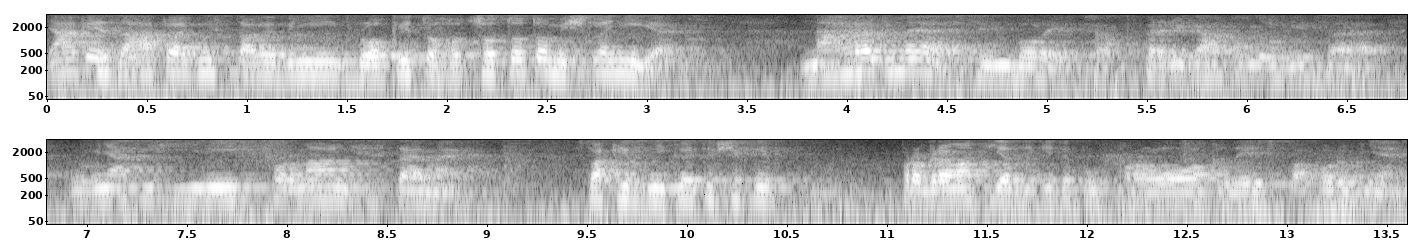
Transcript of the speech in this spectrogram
Nějaké základní stavební bloky toho, co toto myšlení je nahraďme symboly, třeba v predikátové logice nebo v nějakých jiných formálních systémech. Taky vznikly ty všechny programací jazyky typu Prolog, Lisp a podobně.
